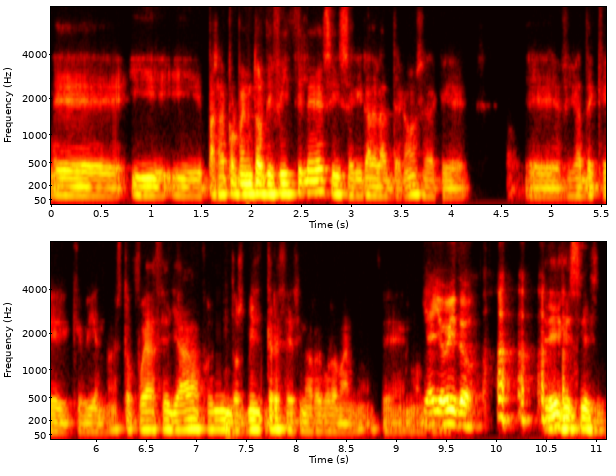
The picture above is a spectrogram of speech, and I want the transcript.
eh, y, pasar por momentos difíciles y seguir adelante, ¿no? O sea que, eh, fíjate que, bien, ¿no? Esto fue hace ya, fue en 2013, si no recuerdo mal. ¿no? ya ha llovido. Sí, sí, sí.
